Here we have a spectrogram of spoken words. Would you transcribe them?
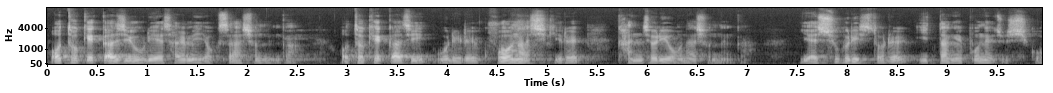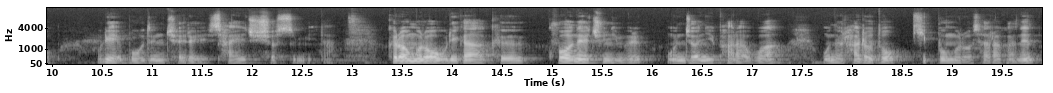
어떻게까지 우리의 삶에 역사하셨는가? 어떻게까지 우리를 구원하시기를 간절히 원하셨는가? 예수 그리스도를 이 땅에 보내주시고 우리의 모든 죄를 사해 주셨습니다. 그러므로 우리가 그 구원의 주님을 온전히 바라보아 오늘 하루도 기쁨으로 살아가는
